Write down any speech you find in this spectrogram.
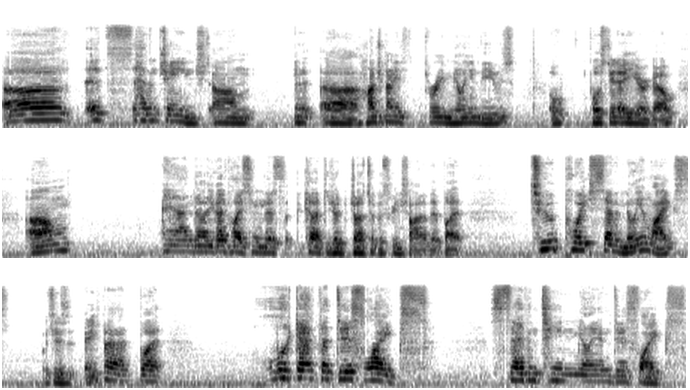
uh, it hasn't changed. Um, uh, 193 million views posted a year ago. Um, and uh, you guys probably seen this because I just took a screenshot of it, but 2.7 million likes, which is ain't bad, but look at the dislikes. 17 million dislikes.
